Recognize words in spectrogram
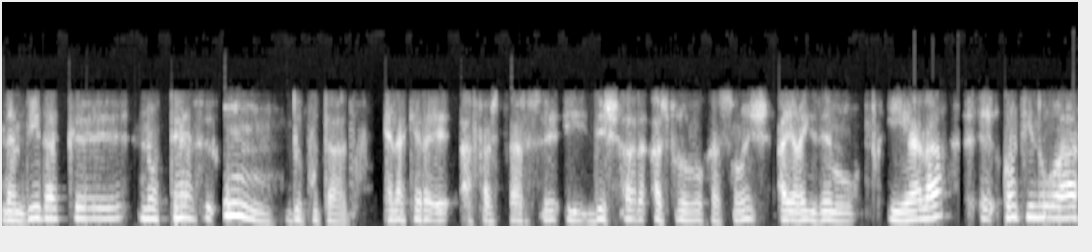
na medida que não teve um deputado ela quer afastar-se e deixar as provocações a Eric Zemmour. E ela eh, continuar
